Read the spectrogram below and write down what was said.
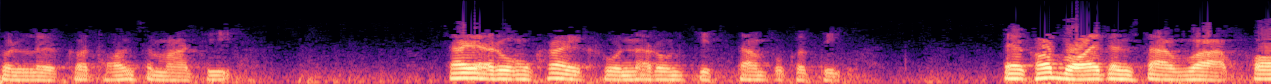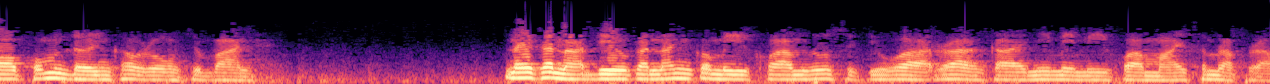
คนเลิกก็ถอนสมาธิ ใช้อารมณ์ใคร่ครวญอารมณ์จิตตามปกติ แต่เขาบอกให้ท่านทราบว่าพอผมเดินเข้าโรงพยาบาล ในขณะเดียวกันนั้นก็มีความรู้สึกอยู่ว่าร่างกายนี้ไม่มีความหมายสำหรับเรา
